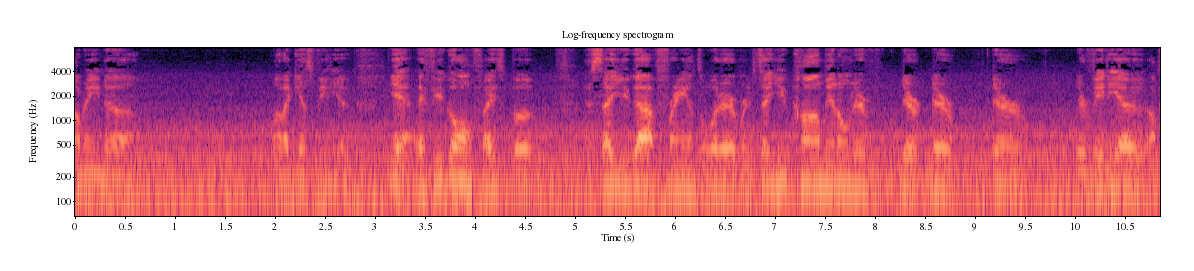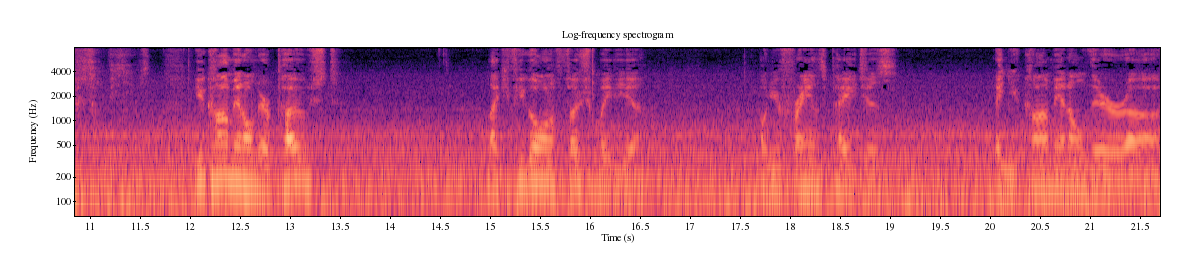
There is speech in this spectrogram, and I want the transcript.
I mean, uh, well, I guess video. Yeah, if you go on Facebook and say you got friends or whatever, and say you comment on their their their their their video, I mean, you comment on their post. Like if you go on social media, on your friends' pages, and you comment on their uh,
